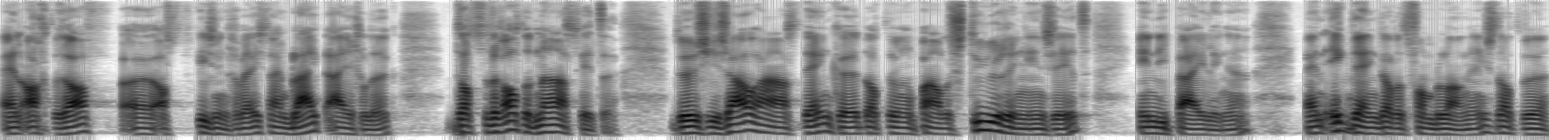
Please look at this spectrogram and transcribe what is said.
En achteraf, als de verkiezingen geweest zijn, blijkt eigenlijk dat ze er altijd naast zitten. Dus je zou haast denken dat er een bepaalde sturing in zit in die peilingen. En ik denk dat het van belang is dat we.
